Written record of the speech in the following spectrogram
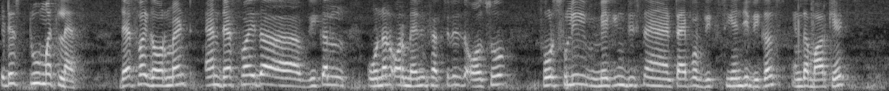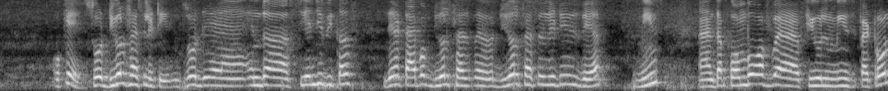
It is too much less. That's why government and that's why the vehicle owner or manufacturer is also forcefully making this uh, type of cng vehicles in the market. Okay so dual facility. So uh, in the cng vehicles there are type of dual uh, dual facility is there. Means and the combo of fuel means petrol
